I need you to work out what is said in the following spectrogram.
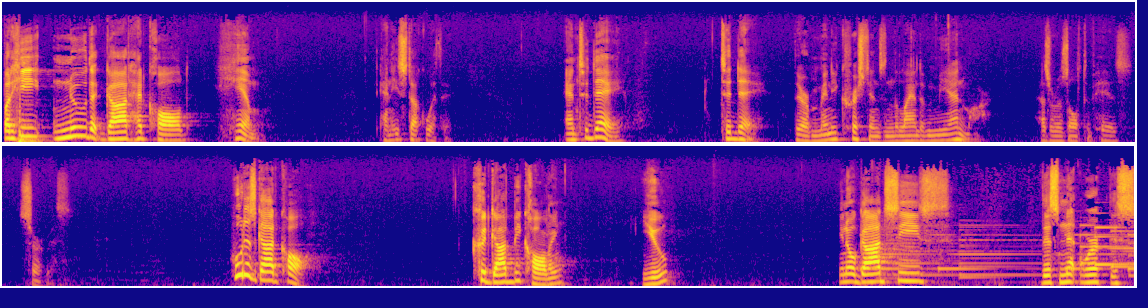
But he knew that God had called him, and he stuck with it. And today, today, there are many Christians in the land of Myanmar as a result of his service. Who does God call? Could God be calling you? You know, God sees this network, this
